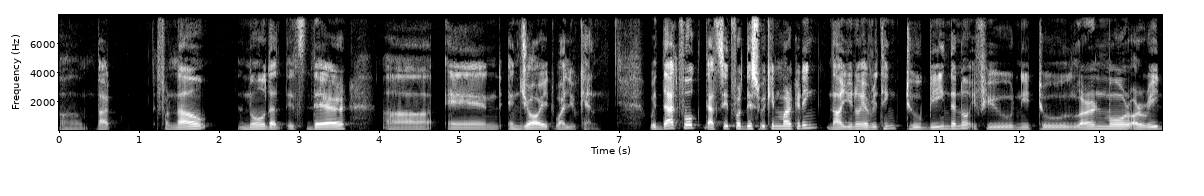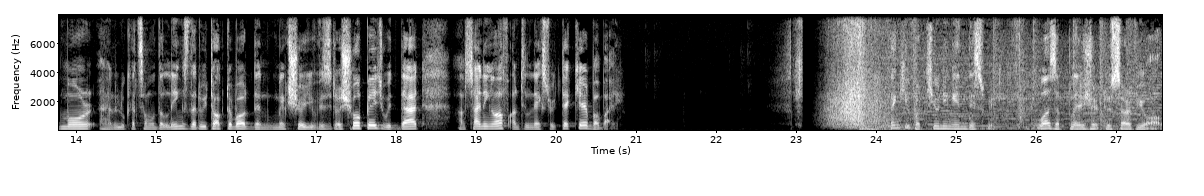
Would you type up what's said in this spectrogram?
Um, but for now know that it's there uh, and enjoy it while you can with that, folk, that's it for this week in marketing. Now you know everything to be in the know. If you need to learn more or read more and look at some of the links that we talked about, then make sure you visit our show page. With that, uh, signing off until next week. Take care. Bye bye. Thank you for tuning in this week. It was a pleasure to serve you all.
